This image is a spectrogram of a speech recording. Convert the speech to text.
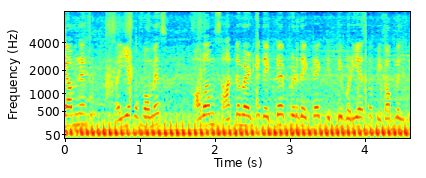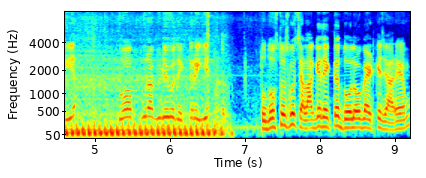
लिया हमने, सही है परफॉर्मेंस अब हम साथ में बैठ के देखते हैं, फिर देखते हैं कितनी बढ़िया इसमें पिकअप मिलती है। तो आप पूरा वीडियो को देखते रहिए। तो दोस्तों, इसको चला के देखते हैं, दो लोग बैठ के जा रहे हैं हम।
